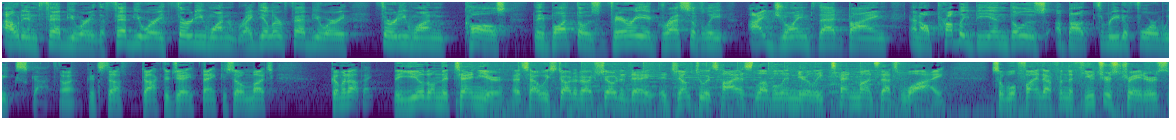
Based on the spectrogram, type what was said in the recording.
out in February. The February 31, regular February 31 calls, they bought those very aggressively. I joined that buying, and I'll probably be in those about three to four weeks, Scott. All right, good stuff. Dr. J, thank you so much. Coming up, the yield on the 10 year. That's how we started our show today. It jumped to its highest level in nearly 10 months. That's why. So we'll find out from the futures traders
